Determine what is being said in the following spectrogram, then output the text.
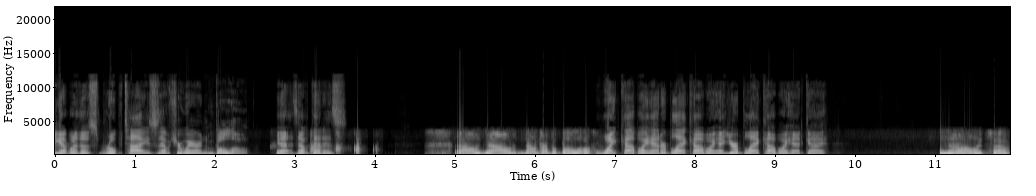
You got one of those rope ties? Is that what you're wearing? Bolo. Yeah, is that what that is? Oh no, don't have a bolo. White cowboy hat or black cowboy hat? You're a black cowboy hat guy. No, it's a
